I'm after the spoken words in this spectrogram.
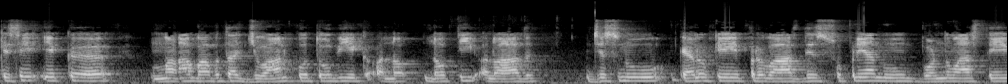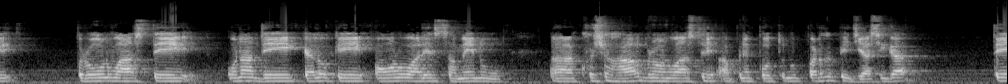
ਕਿਸੇ ਇੱਕ ਮਾਂ-ਬਾਪ ਦਾ ਜਵਾਨ ਪੁੱਤ ਵੀ ਇੱਕ ਔਲੌ- ਲੌਤੀ ਔਲਾਦ ਜਿਸ ਨੂੰ ਕਹਿ ਲੋ ਕਿ ਪਰਿਵਾਰ ਦੇ ਸੁਪਨਿਆਂ ਨੂੰ ਬੁਣਨ ਵਾਸਤੇ ਪਰੋਣ ਵਾਸਤੇ ਉਹਨਾਂ ਦੇ ਕਹਿ ਲੋ ਕਿ ਆਉਣ ਵਾਲੇ ਸਮੇਂ ਨੂੰ ਖੁਸ਼ਹਾਲ ਬਣਾਉਣ ਵਾਸਤੇ ਆਪਣੇ ਪੁੱਤ ਨੂੰ ਪੜ੍ਹਨ ਭੇਜਿਆ ਸੀਗਾ ਤੇ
